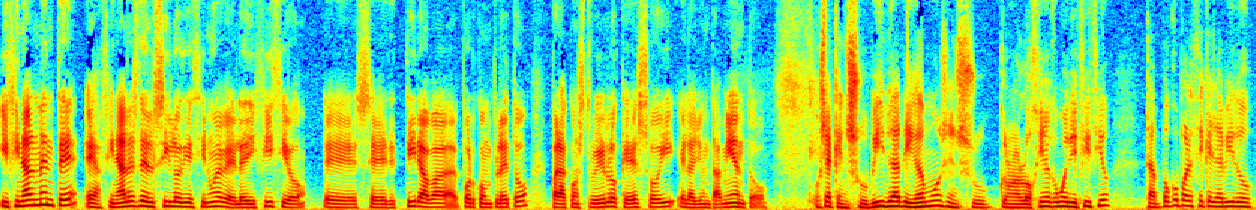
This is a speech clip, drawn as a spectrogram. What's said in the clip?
Y finalmente, a finales del siglo XIX, el edificio se tira por completo para construir lo que es hoy el ayuntamiento. O sea que en su vida, digamos, en su cronología como edificio, tampoco parece que haya habido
